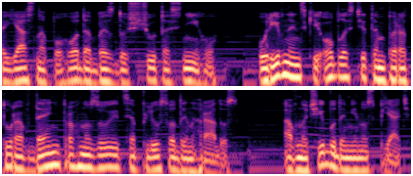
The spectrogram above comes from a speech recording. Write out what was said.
ясна погода без дощу та снігу. У Рівненській області температура вдень прогнозується плюс 1 градус, а вночі буде мінус 5.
